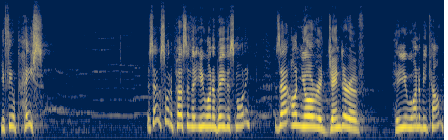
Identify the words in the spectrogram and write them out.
You feel peace. Is that the sort of person that you want to be this morning? Is that on your agenda of who you want to become?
